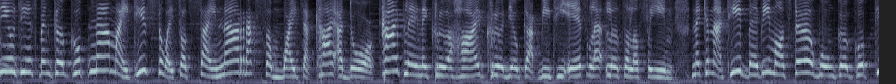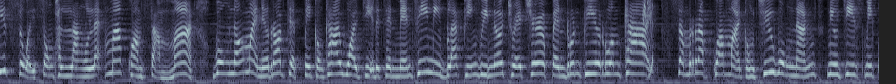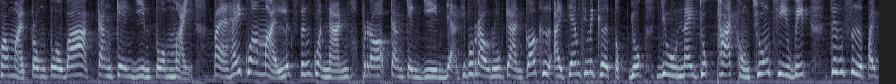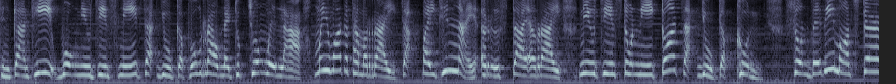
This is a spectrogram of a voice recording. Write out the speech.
New Jeans เป็นเกิร์ลกรุ๊ปหน้าใหม่ที่สวยสดใส น่ารักสมวัยจากค่าย Adore ค่ายเพลงในเครือ Hype เครือเดียวกับ BTS และ Le s e r a f i m ในขณะที่ Baby Monster วงเกิร์ลกรุ๊ปที่สวยทรงพลังและมากความสามารถ วงน้องใหม่ในรอบ 7 ปีของค่าย YG Entertainment ที่มี Blackpink Winner Treasure เป็นรุ่นพี่ร่วมค่าย สำหรับความหมายของชื่อวงนั้น New Jeans มีความหมายตรงตัวว่ากางเกงยีนตัวใหม่ แต่ให้ความหมายลึกซึ้งกว่านั้น เพราะกางเกงยีนอย่างที่พวกเรารู้กันก็คือไอเทมที่ไม่เคยตกยุค อยู่ในทุกพาร์ทของช่วงชีวิต จึงสื่อไปถึงการที่วง New Jeans นี้จะอยู่กับพวกเราในทุกช่วงเวลา ไม่ว่าจะทำอะไรจะไปที่ไหนหรือสไตล์อะไร New Jeans ตัวนี้ก็จะอยู่กับคุณ ส่วน Baby Monster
